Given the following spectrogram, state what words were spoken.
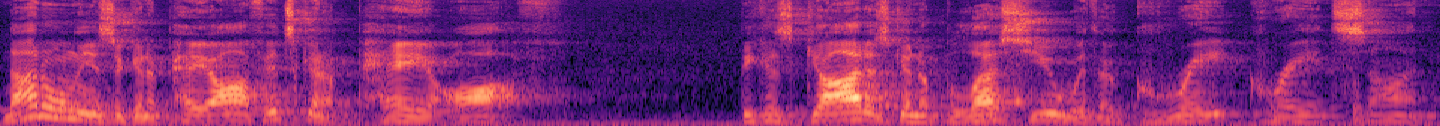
not only is it going to pay off, it's going to pay off. Because God is going to bless you with a great, great son.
